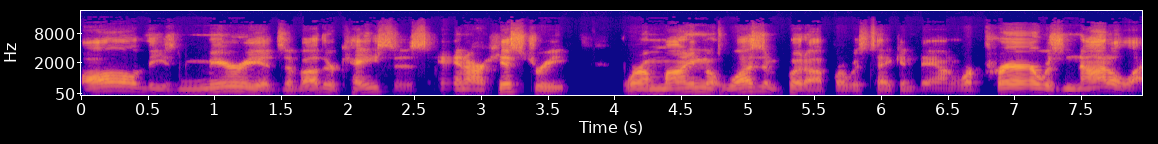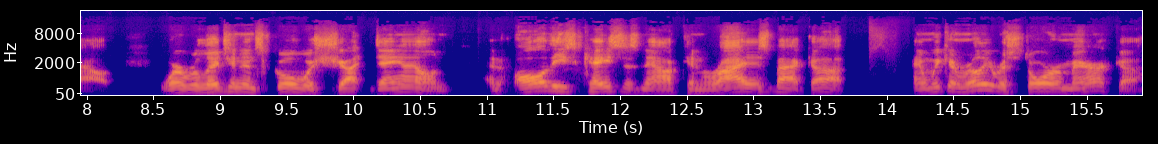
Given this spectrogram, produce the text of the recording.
all these myriads of other cases in our history where a monument wasn't put up or was taken down, where prayer was not allowed, where religion in school was shut down, and all these cases now can rise back up and we can really restore America.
